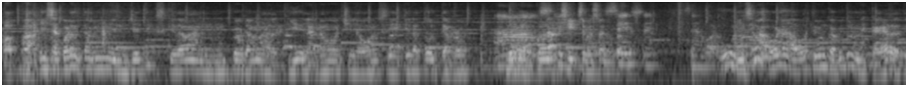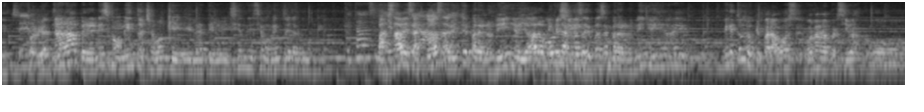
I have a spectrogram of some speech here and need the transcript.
papá. Y se acuerdan también en Jetix que daban un programa a las 10 de la noche, 11, que era todo terror. Ah, Yo me que sí, se me suena Sí, sí. Sí, me acuerdo. Uy, y encima ahora vos tuve un capítulo una cagada de... Sí. No, no, pero en ese momento, chabón, que la televisión de ese momento era como que. Pasaba esas cosas, viste, para los niños. Y ahora vos ves las sí. cosas que pasan para los niños y es re. Es que todo lo que para vos, vos no lo percibas como.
